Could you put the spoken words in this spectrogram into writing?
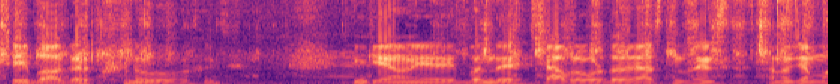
చెయ్యి బాగా కడుక్కో నువ్వు. ఇంకేమి ఇబ్బంది చేపలు కూడా వేస్తుంది ఫ్రెండ్స్ తనుజమ్మ.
